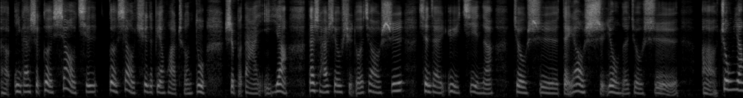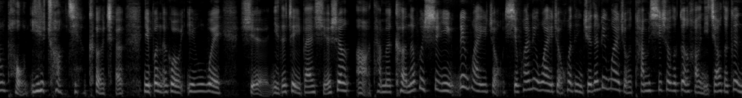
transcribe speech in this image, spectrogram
呃应该是各校区各校区的变化程度是不大一样，但是还是有许多教师现在预计呢，就是得要使用的就是。啊，中央统一创建课程，你不能够因为学你的这一班学生啊，他们可能会适应另外一种，喜欢另外一种，或者你觉得另外一种他们吸收的更好，你教的更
